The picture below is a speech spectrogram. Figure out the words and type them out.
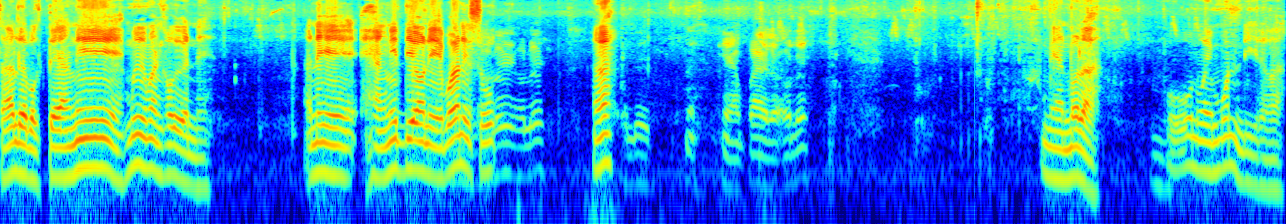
สาเรือบักแตงนี่มือมันเขาเอิ่นนี่อันนี้แห้งนิดเดียวนี่บ่นี่สุกเอาเลยเอาเลยฮะเอาเลยนี่แห้งไปแล้วเอาเลยแมนบ่ล่ะโอ้หน่วยม่นดีเถอะ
